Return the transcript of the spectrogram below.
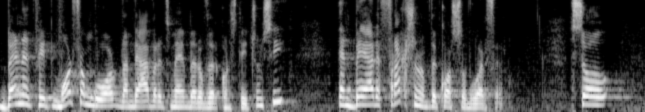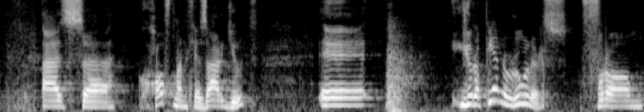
benefit more from war than the average member of their constituency and bear a fraction of the cost of warfare? So, as uh, Hoffman has argued, uh, European rulers from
